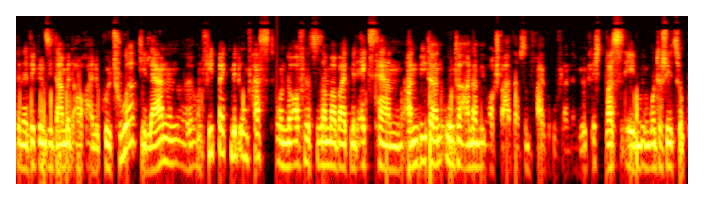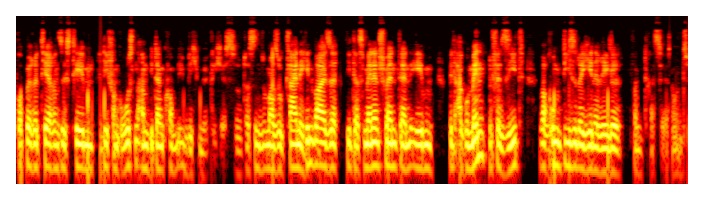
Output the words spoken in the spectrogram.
dann entwickeln Sie damit auch eine Kultur, die Lernen äh, und Feedback mit umfasst und eine offene Zusammenarbeit mit externen Anbietern, unter anderem eben auch Startups und Freiberuflern ermöglicht, was eben im Unterschied zu proprietären Systemen, die von großen Anbietern kommen, eben nicht möglich ist. das sind mal so kleine Hinweise, die das Management dann eben mit Argumenten versieht, warum diese oder jene Regel von Interesse ist. Und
